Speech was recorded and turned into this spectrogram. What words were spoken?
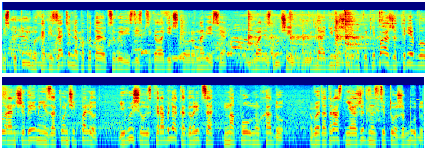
Испытуемых обязательно попытаются вывести из психологического равновесия. Бывали случаи, когда один из членов экипажа требовал раньше времени закончить полет и вышел из корабля, как говорится, на полном ходу. В этот раз неожиданности тоже будут.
